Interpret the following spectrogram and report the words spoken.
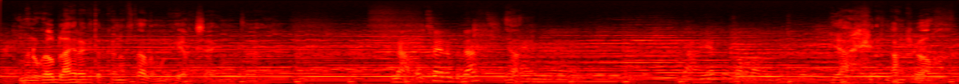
vergeten. ben nog wel blij dat ik het heb kunnen vertellen, moet ik eerlijk zeggen. Want, Nou, ontzettend bedankt. En ja, ja, dankjewel.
